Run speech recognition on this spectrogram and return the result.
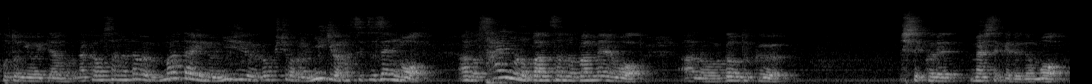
ことにおいてあの中尾さんが多分マタイの26章の28節前後あの最後の晩餐の場面をあの朗読してくれましたけれども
